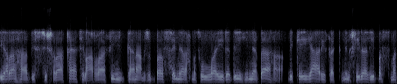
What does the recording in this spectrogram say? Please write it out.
يراها باستشراقات العرافين. كان عبد الجبار الصحيمي رحمة الله لديه نباهة لكي يعرفك من خلال بصمة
